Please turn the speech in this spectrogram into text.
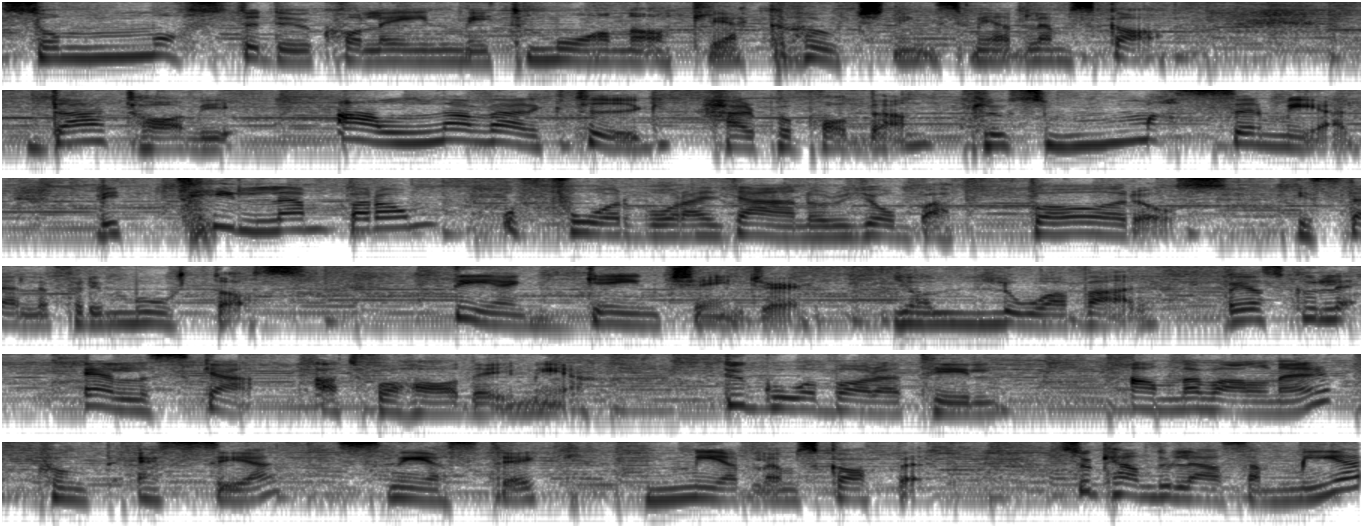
så måste du kolla in mitt månatliga coachningsmedlemskap. Där tar vi alla verktyg här på podden plus massor mer. Vi tillämpar dem och får våra hjärnor att jobba för oss istället för emot oss. Det är en game changer, jag lovar. Och jag skulle älska att få ha dig med. Du går bara till annavallner.se medlemskapet så kan du läsa mer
